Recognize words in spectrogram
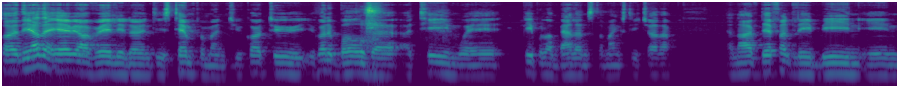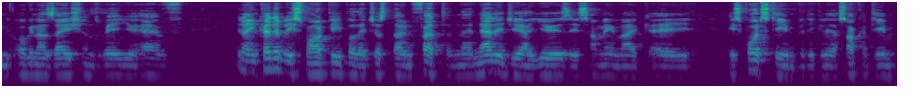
So the other area I've really learned is temperament. You've got to you've got to build a, a team where people are balanced amongst each other. And I've definitely been in organizations where you have, you know, incredibly smart people that just don't fit. And the analogy I use is something like a, a sports team, particularly a soccer team.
